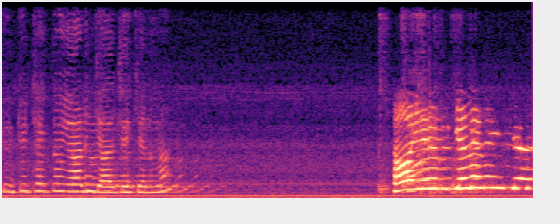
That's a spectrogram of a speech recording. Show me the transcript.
Çünkü Tekno yarın gelecek yanıma. Hayır gelemeyeceğim.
